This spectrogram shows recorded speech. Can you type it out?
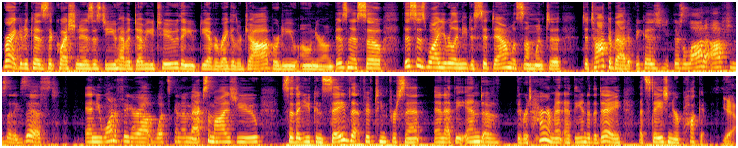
Right, because the question is: is do you have a W two? Do you, do you have a regular job, or do you own your own business? So this is why you really need to sit down with someone to to talk about it, because there's a lot of options that exist, and you want to figure out what's going to maximize you, so that you can save that fifteen percent, and at the end of the retirement, at the end of the day, that stays in your pocket. Yeah,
